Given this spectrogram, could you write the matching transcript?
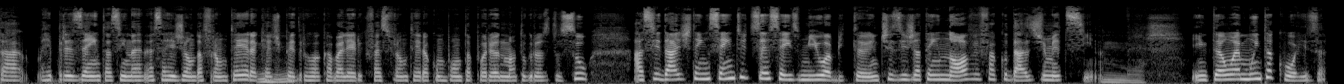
tá, representa assim né, nessa região da fronteira, que uhum. é de uhum. Pedro Rua Cavalheiro, que faz fronteira com Ponta Porã, no Mato Grosso do Sul, a cidade tem 116 mil habitantes e já tem nove faculdades de medicina. Nossa. Então é muita coisa.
